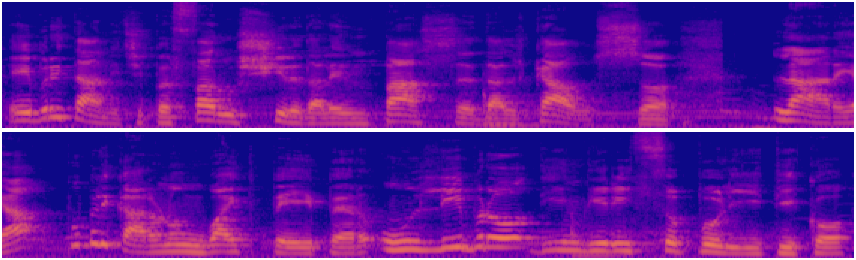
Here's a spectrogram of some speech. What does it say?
E i britannici per far uscire dall'impasse, dal caos l'area pubblicarono un white paper, un libro di indirizzo politico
